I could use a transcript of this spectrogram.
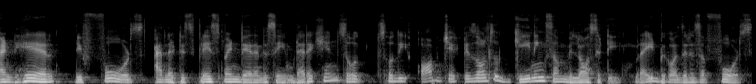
And here the force and the displacement they're in the same direction. So so the object is also gaining some velocity right? Because there is a force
